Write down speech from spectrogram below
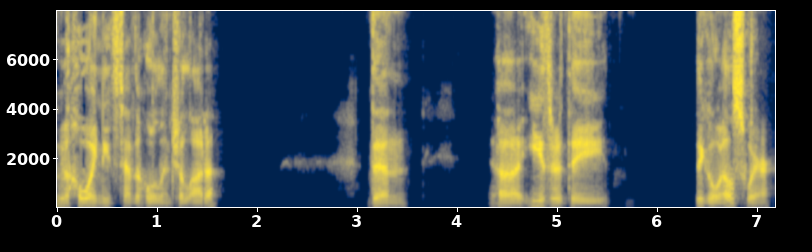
you know, Hawaii needs to have the whole enchilada. Then uh, either they they go elsewhere,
